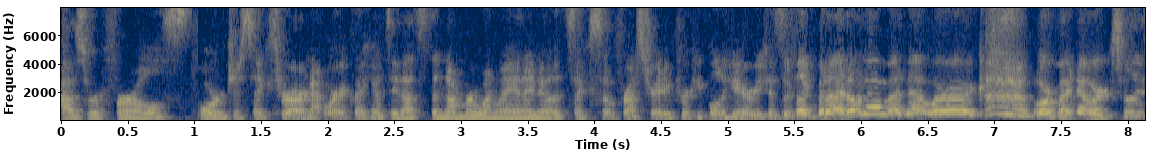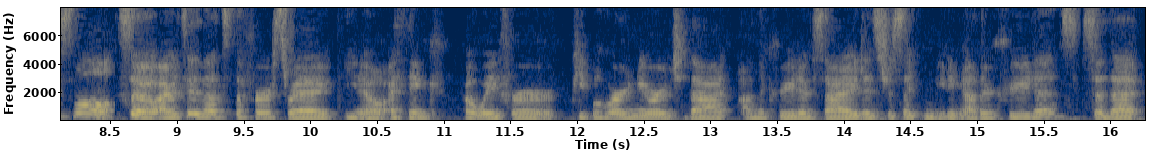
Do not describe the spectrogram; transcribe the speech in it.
as referrals or just like through our network. Like I'd say that's the number one way. And I know it's like so frustrating for people to hear because they're like, but I don't have a network or my network's really small. So I would say that's the first way. You know, I think a way for people who are newer to that on the creative side is just like meeting other creatives so that,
